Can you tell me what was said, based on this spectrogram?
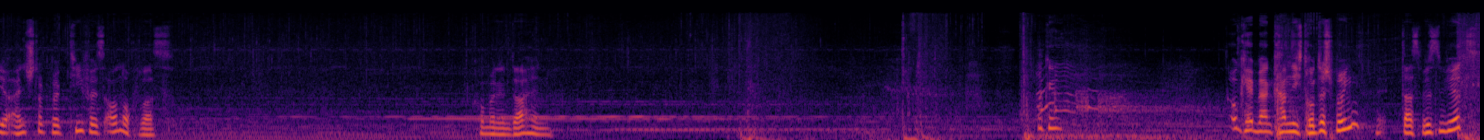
Hier, ein Stockwerk tiefer ist auch noch was. Wo kommen wir denn dahin? Okay. Okay, man kann nicht runterspringen. Das wissen wir jetzt.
